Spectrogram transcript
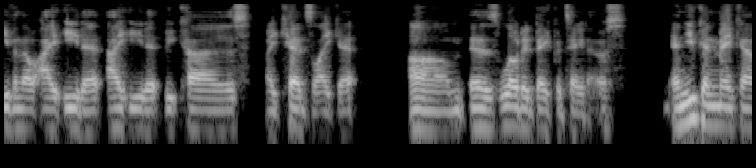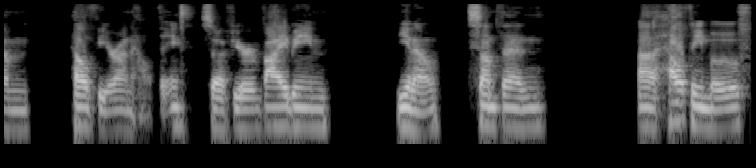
even though I eat it, I eat it because my kids like it. Um, is loaded baked potatoes, and you can make them healthy or unhealthy. So if you're vibing, you know, something a healthy move,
